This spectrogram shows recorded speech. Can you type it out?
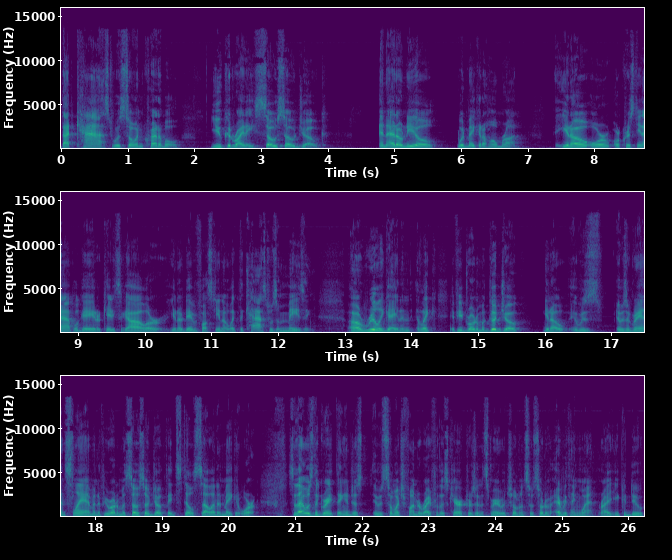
that cast was so incredible. You could write a so-so joke, and Ed O'Neill would make it a home run, you know, or or Christine Applegate or Katey Sagal or you know David Faustino. Like the cast was amazing, uh, really great. And like if you wrote him a good joke, you know, it was it was a grand slam. And if you wrote him a so-so joke, they'd still sell it and make it work. So that was the great thing, and just it was so much fun to write for those characters. And it's Married with Children, so sort of everything went right. You could do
